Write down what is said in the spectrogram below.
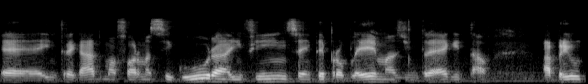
é, entregar de uma forma segura, enfim, sem ter problemas de entrega e tal. Abriu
